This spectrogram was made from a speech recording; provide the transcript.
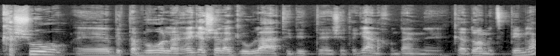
קשור בטבורו לרגע של הגאולה העתידית שתגיע, אנחנו עדיין כידוע מצפים לה.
